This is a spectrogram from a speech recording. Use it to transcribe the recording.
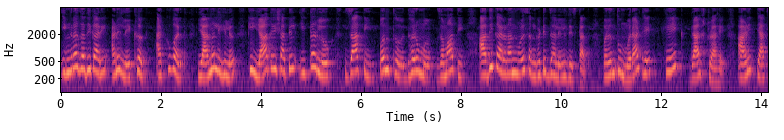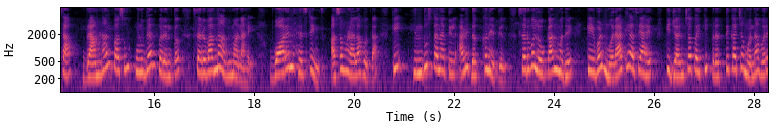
इंग्रज अधिकारी आणि लेखक ॲकवर्थ यानं लिहिलं की या देशातील इतर लोक जाती पंथ धर्म जमाती आदी कारणांमुळे संघटित झालेले दिसतात. परंतु मराठे हे एक राष्ट्र आहे आणि त्याचा ब्राह्मणांपासून कुणब्यांपर्यंत सर्वांना अभिमान आहे. वॉरेन हेस्टिंग्ज असं म्हणाला होता की हिंदुस्थानातील आणि दख्खन येथील सर्व लोकांमध्ये केवळ मराठे असे आहेत की ज्यांच्यापैकी प्रत्येकाच्या मनावर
